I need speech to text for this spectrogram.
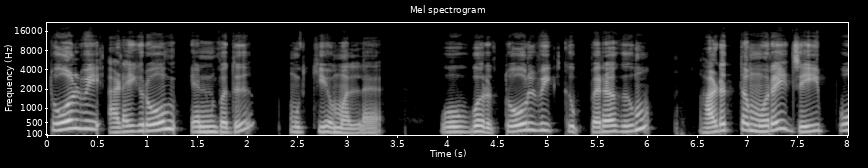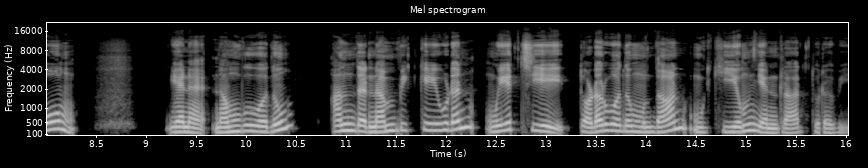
தோல்வி அடைகிறோம் என்பது முக்கியமல்ல ஒவ்வொரு தோல்விக்கு பிறகும் அடுத்த முறை ஜெயிப்போம் என நம்புவதும் அந்த நம்பிக்கையுடன் முயற்சியை தொடர்வதும் தான் முக்கியம் என்றார் துறவி.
